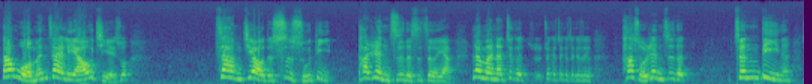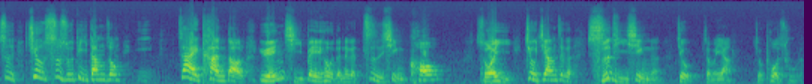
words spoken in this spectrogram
当我们在了解说藏教的世俗谛，他认知的是这样，那么呢，这个这个这个这个这个他所认知的真谛呢，是就世俗谛当中一。再看到了缘起背后的那个自性空，所以就将这个实体性呢，就怎么样，就破除了。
